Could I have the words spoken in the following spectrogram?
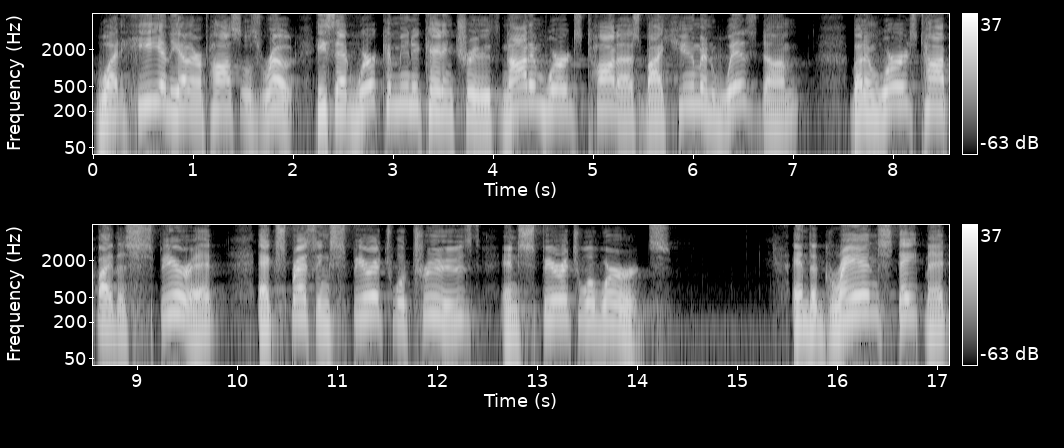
what he and the other apostles wrote. He said, "We're communicating truth not in words taught us by human wisdom, but in words taught by the Spirit, expressing spiritual truths in spiritual words. And the grand statement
